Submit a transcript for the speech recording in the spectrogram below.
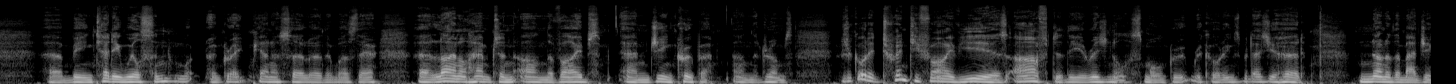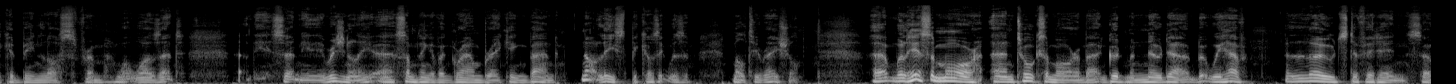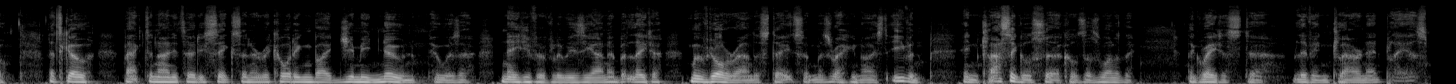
uh, being Teddy Wilson, what a great piano solo there was there, uh, Lionel Hampton on the vibes, and Gene Krupa on the drums. It was recorded 25 years after the original small group recordings, but as you heard, none of the magic had been lost from what was at certainly originally uh, something of a groundbreaking band, not least because it was multiracial. Uh, we'll hear some more and talk some more about Goodman, no doubt, but we have loads to fit in. So let's go back to 1936 and a recording by Jimmie Noone, who was a native of Louisiana but later moved all around the States and was recognized even in classical circles as one of the, the greatest uh, living clarinet players.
